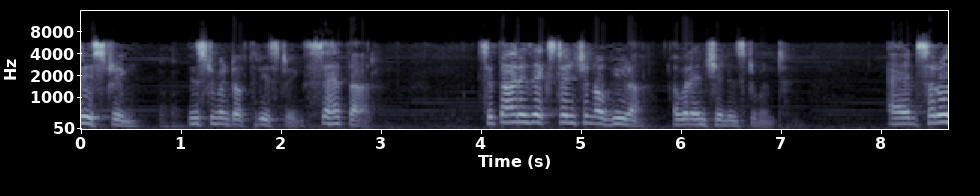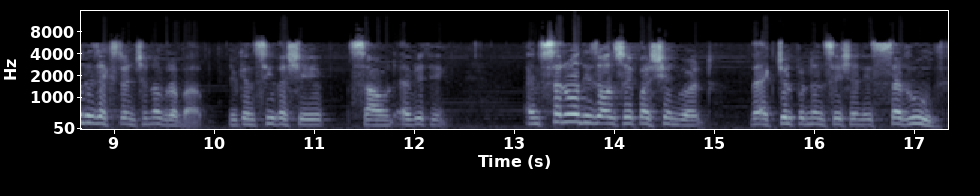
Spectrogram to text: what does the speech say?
three string, instrument of three strings, sehtar. Sitar is extension of veena, our ancient instrument. And sarod is extension of rabab. You can see the shape, sound, everything. And sarod is also a Persian word. The actual pronunciation is sarud.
